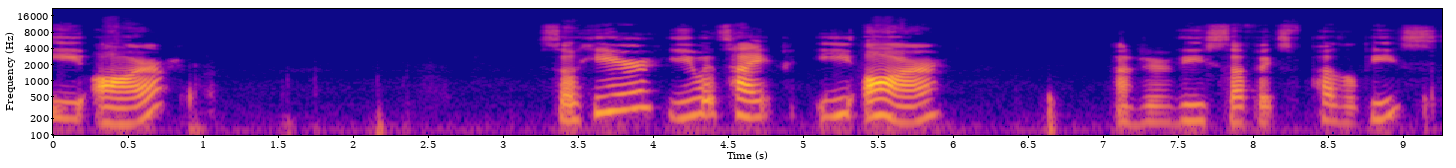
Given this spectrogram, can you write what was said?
ER. So here you would type ER under the suffix puzzle piece.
